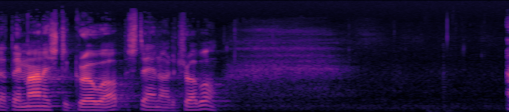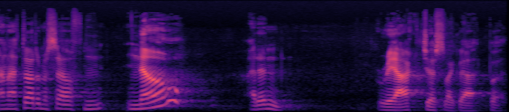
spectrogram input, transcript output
that they managed to grow up staying out of trouble. And I thought to myself, no, I didn't react just like that, but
